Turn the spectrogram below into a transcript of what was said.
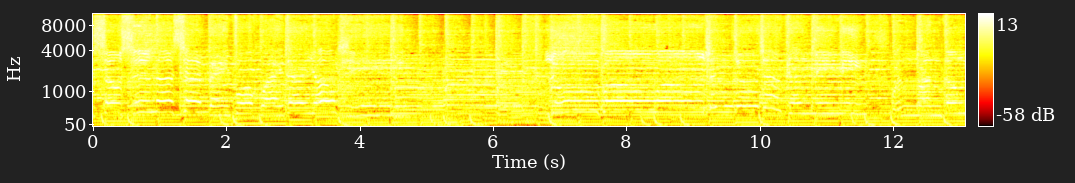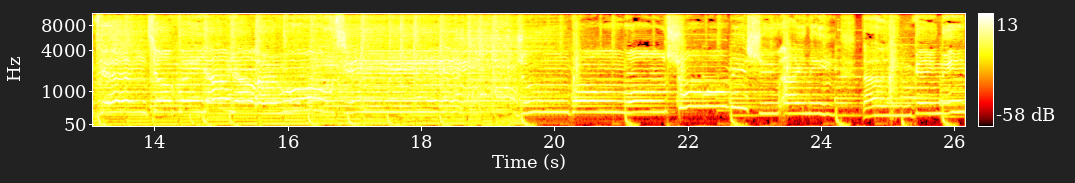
收拾那些被破坏的友谊如果我忍住这个秘密温暖冬天就会遥遥而无期。如果我说我必须爱你答应给你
